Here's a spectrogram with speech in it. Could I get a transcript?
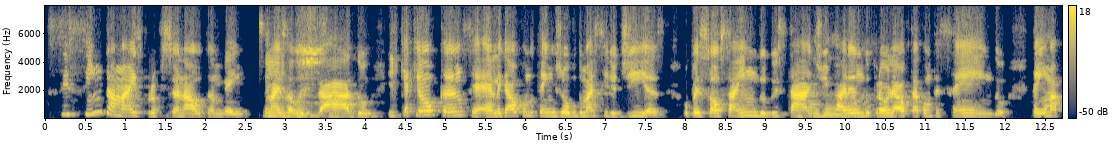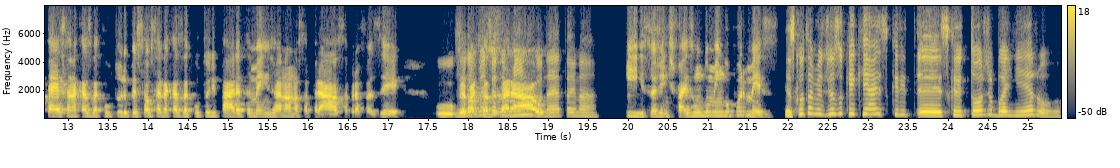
se sinta mais profissional também, sim, mais valorizado, e que aquilo alcance. É legal quando tem jogo do Marcílio Dias, o pessoal saindo do estádio uhum. e parando para olhar o que está acontecendo. Tem uma peça na Casa da Cultura, o pessoal sai da Casa da Cultura e para também já na nossa praça para fazer o para participar do é sarau. Domingo, né, Tainá? Isso, a gente faz um domingo por mês. Escuta, me diz o que é é escritor de banheiro.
